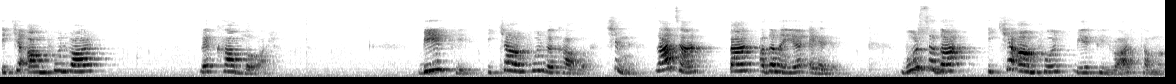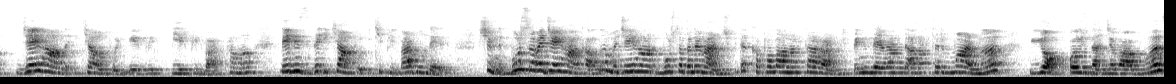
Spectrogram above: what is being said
iki ampul var ve kablo var. Bir pil, iki ampul ve kablo. Şimdi zaten ben Adana'yı eledim. Bursa'da iki ampul, bir pil var. Tamam. Ceyhan'da iki ampul, bir, bir, bir pil var. Tamam. Denizli'de iki ampul, iki pil var. Bunu da eledim. Şimdi Bursa ve Ceyhan kaldı ama Ceyhan Bursa'da ne vermiş? Bir de kapalı anahtar vermiş. Benim devremde anahtarım var mı? Yok. O yüzden cevabımız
